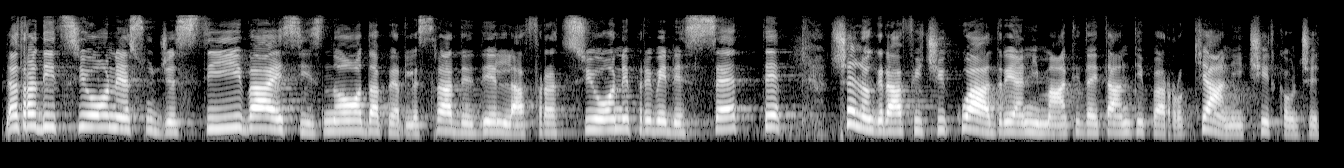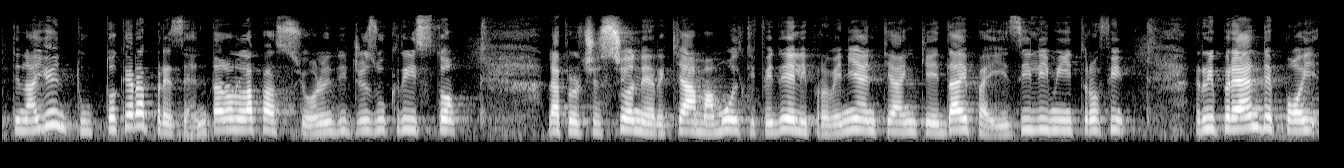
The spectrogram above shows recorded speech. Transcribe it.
La tradizione è suggestiva e si snoda per le strade della frazione, prevede sette scenografici quadri animati dai tanti parrocchiani, circa un centinaio in tutto, che rappresentano la passione di Gesù Cristo. La processione richiama molti fedeli provenienti anche dai paesi limitrofi. Riprende poi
